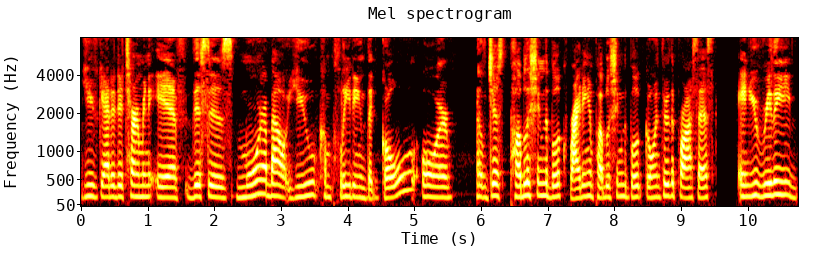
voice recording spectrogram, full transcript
You've got to determine if this is more about you completing the goal or of just publishing the book, writing and publishing the book, going through the process, and you really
